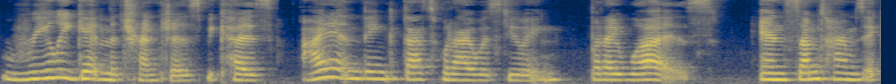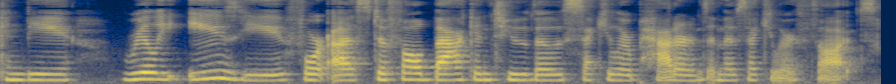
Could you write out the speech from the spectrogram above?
really get in the trenches because I didn't think that's what I was doing, but I was. And sometimes it can be really easy for us to fall back into those secular patterns and those secular thoughts.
